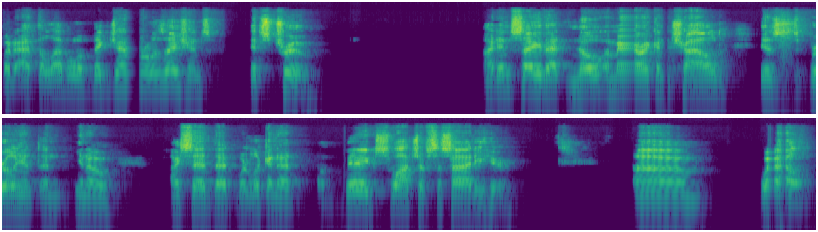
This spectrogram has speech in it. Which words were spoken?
but at the level of big generalizations, it's true. I didn't say that no American child is brilliant, and you know, I said that we're looking at a big swatch of society here. Um, well,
